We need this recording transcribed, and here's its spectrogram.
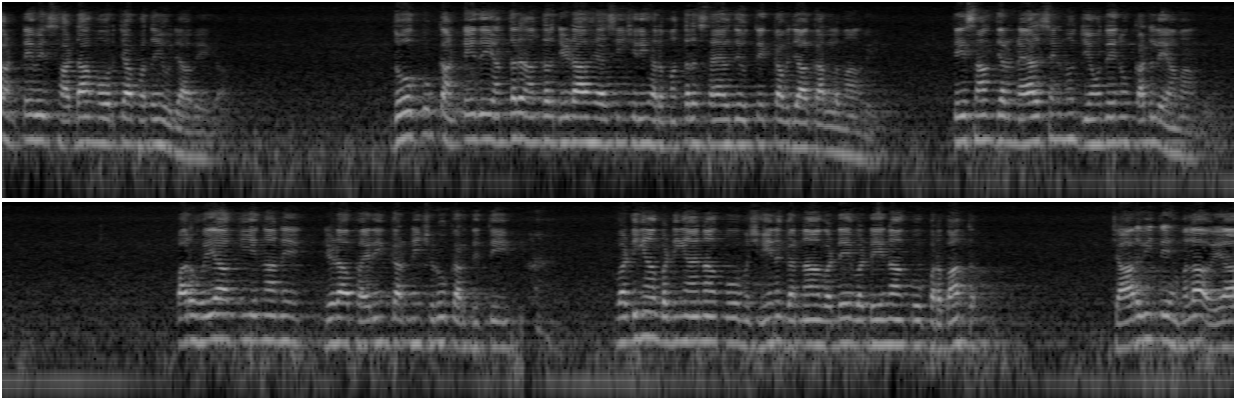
ਘੰਟੇ ਵਿੱਚ ਸਾਡਾ ਮੋਰਚਾ ਫਤਿਹ ਹੋ ਜਾਵੇਗਾ। 2 ਕੁ ਘੰਟੇ ਦੇ ਅੰਦਰ ਅੰਦਰ ਜਿਹੜਾ ਹੈ ਅਸੀਂ ਸ੍ਰੀ ਹਰਮੰਦਰ ਸਾਹਿਬ ਦੇ ਉੱਤੇ ਕਬਜ਼ਾ ਕਰ ਲਵਾਂਗੇ ਤੇ ਸੰਤ ਜਰਨੈਲ ਸਿੰਘ ਨੂੰ ਜਿਉਂਦੇ ਨੂੰ ਕੱਢ ਲਿਆਵਾਂਗੇ। ਪਰ ਹੋਇਆ ਕਿ ਇਹਨਾਂ ਨੇ ਜਿਹੜਾ ਫਾਇਰਿੰਗ ਕਰਨੀ ਸ਼ੁਰੂ ਕਰ ਦਿੱਤੀ। ਵੱਡੀਆਂ ਵੱਡੀਆਂ ਇਹਨਾਂ ਕੋ ਮਸ਼ੀਨ ਗੰਨਾਂ, ਵੱਡੇ ਵੱਡੇ ਇਹਨਾਂ ਕੋ ਪ੍ਰਬੰਧ। ਚਾਰਵੀ ਤੇ ਹਮਲਾ ਹੋਇਆ।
